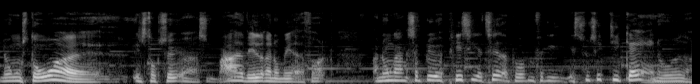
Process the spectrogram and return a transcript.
nogle store øh, instruktører, som meget velrenommerede folk. Og nogle gange så blev jeg pisse irriteret på dem, fordi jeg synes ikke, de gav noget. Og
